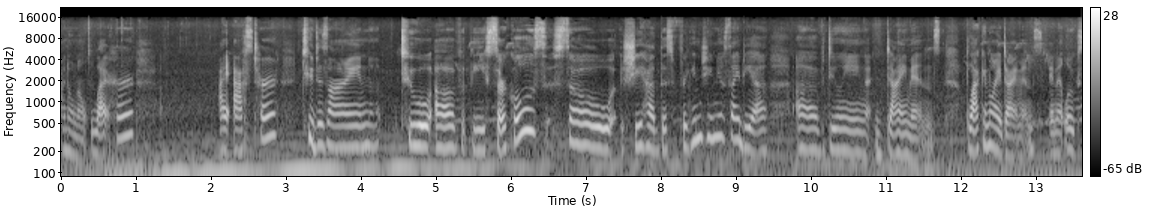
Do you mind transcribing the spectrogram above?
I don't know, let her, I asked her to design two of the circles. So she had this freaking genius idea of doing diamonds, black and white diamonds, and it looks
